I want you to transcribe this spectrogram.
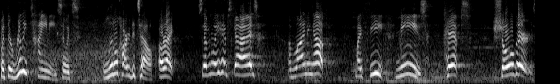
But they're really tiny, so it's a little hard to tell. All right, seven-way hips, guys. I'm lining up my feet, knees, hips, shoulders.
